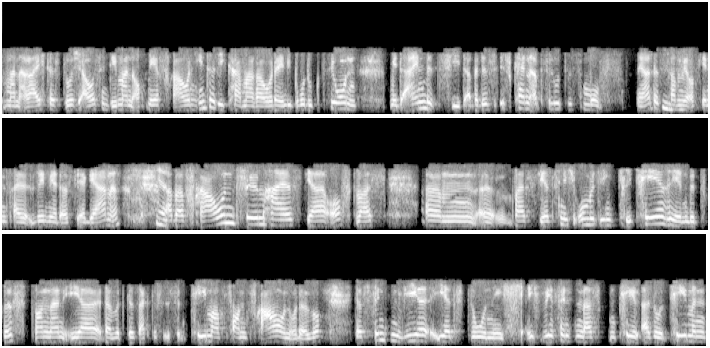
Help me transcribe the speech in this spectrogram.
man erreicht das durchaus, indem man auch mehr Frauen hinter die Kamera oder in die Produktion mit einbezieht. Aber das ist kein absolutes Muss. Ja, das mhm. haben wir auf jeden Fall, sehen wir das sehr gerne. Ja. Aber Frauenfilm heißt ja oft was, ähm, äh, was jetzt nicht unbedingt Kriterien betrifft, sondern eher, da wird gesagt, das ist ein Thema von Frauen oder so. Das finden wir jetzt so nicht. Ich, wir finden das, The also Themen,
